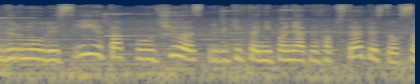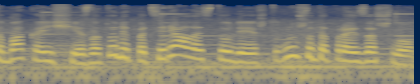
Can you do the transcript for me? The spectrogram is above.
вернулись, и так получилось, при каких-то непонятных обстоятельствах собака исчезла. То ли потерялась, то ли что, ну, что-то произошло.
